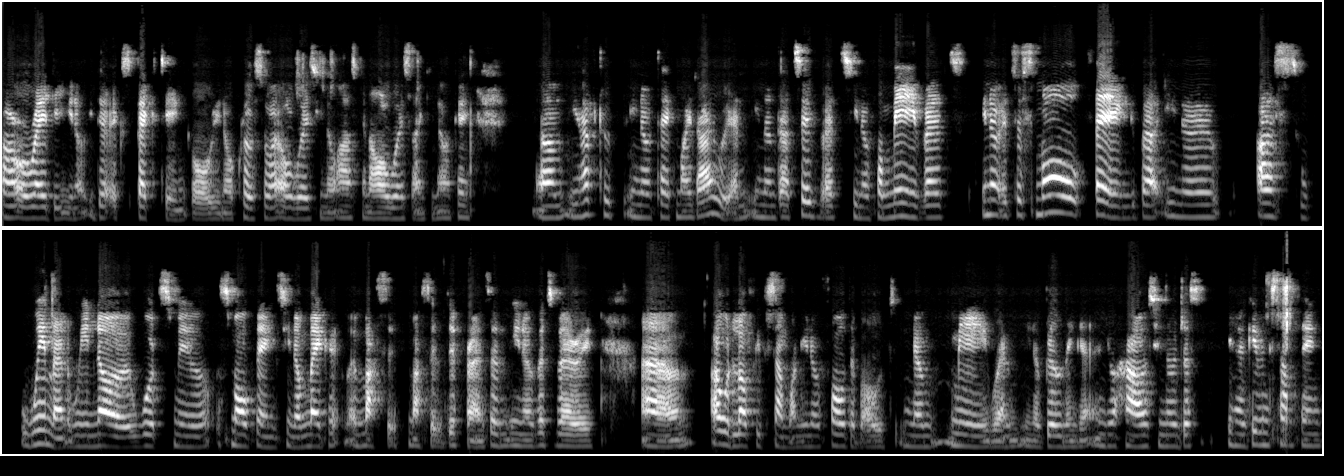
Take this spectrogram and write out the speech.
are already, you know, either expecting or, you know, close. So I always, you know, ask and always like, you know, okay, um, you have to, you know, take my diary and, you know, that's it. That's, you know, for me, that's, you know, it's a small thing, but, you know, us women we know what small small things you know make a, a, massive massive difference and you know that's very um, i would love if someone you know thought about you know me when you know building a new house you know just you know giving something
